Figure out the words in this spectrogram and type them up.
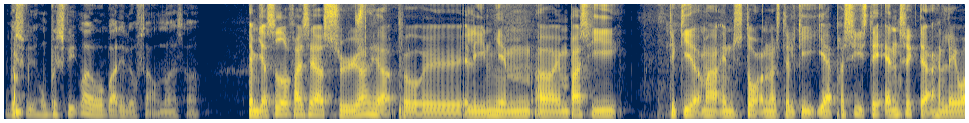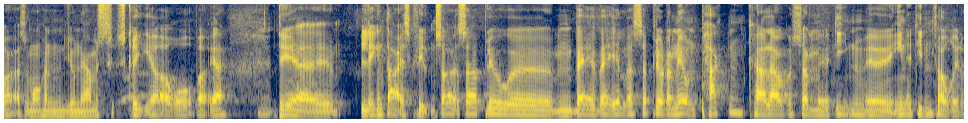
hun, besvimer, hun besvimer jo åbenbart i lufthavnen også. Og, Jamen, jeg sidder faktisk her og søger her på øh, Alene Hjemme, og jeg må bare sige, det giver mig en stor nostalgi. Ja, præcis det ansigt der, han laver, altså hvor han jo nærmest skriger og råber, ja. Det er øh, legendarisk film. Så, så blev, øh, hvad, hvad ellers, så blev der nævnt Pakten, Karl August, som øh, din, øh, en af dine favoritter.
